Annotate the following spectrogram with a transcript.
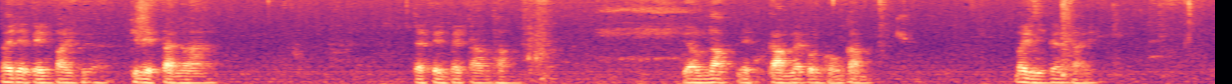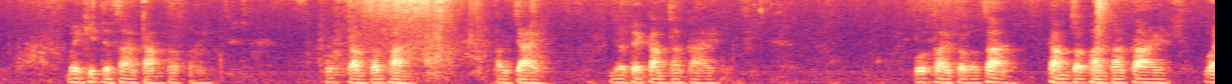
ไม่ได้เป็นไปเพื่อกิเลสตัณหาแต่เป็นไปตามธรรมยอมรับในกรรมและผลของกรรม ไม่มีเงื่อนไข ไม่คิดจะสร้างกรรมต่อไปหมดกรรมสัมพันธ์ทางใจ เหลือแต่กรรมทางกายพวกไทยก็มาสร้างกรรมสัมพันธ์ทางกายไว้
